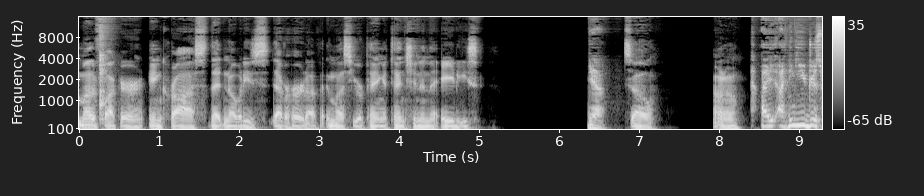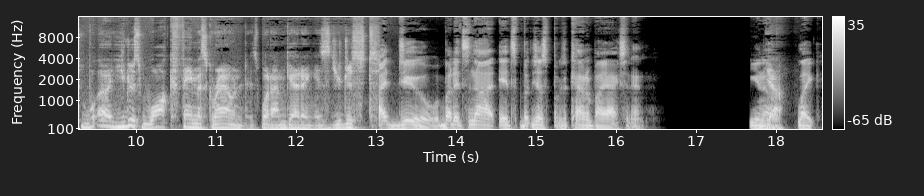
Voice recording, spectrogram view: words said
motherfucker in cross that nobody's ever heard of, unless you were paying attention in the '80s. Yeah. So I don't know. I, I think you just uh, you just walk famous ground is what I'm getting. Is you just I do, but it's not. It's but just kind of by accident. You know, Yeah. like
